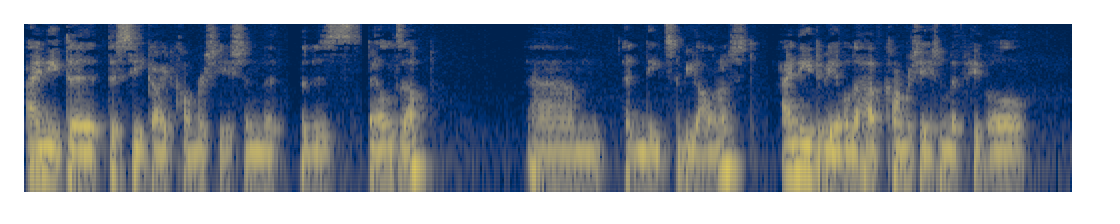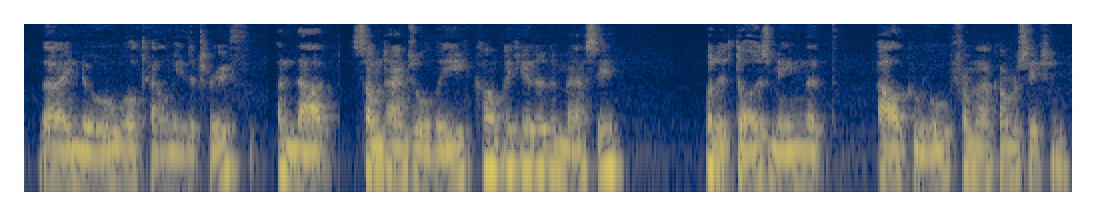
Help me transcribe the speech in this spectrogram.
I need to, to seek out conversation that, that is builds up. Um, it needs to be honest. I need to be able to have conversation with people that I know will tell me the truth, and that sometimes will be complicated and messy. But it does mean that I'll grow from that conversation.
